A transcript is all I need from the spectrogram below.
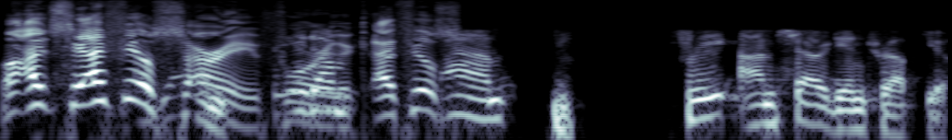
Well, I see. I feel sorry for freedom- the. I feel. Um, free. I'm sorry to interrupt you.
